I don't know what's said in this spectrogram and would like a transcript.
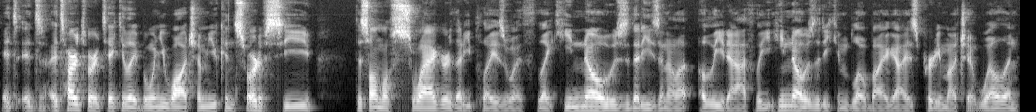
it's it's it's hard to articulate, but when you watch him, you can sort of see this almost swagger that he plays with. Like he knows that he's an elite athlete. He knows that he can blow by guys pretty much at will, and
